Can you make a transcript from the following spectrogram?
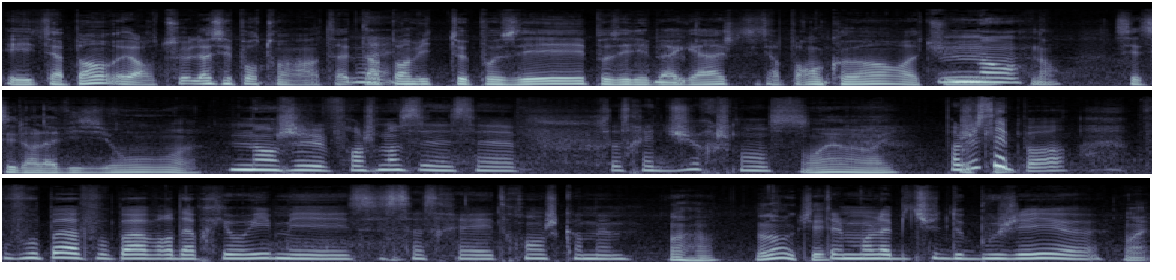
Et t'as pas, alors là, c'est pour toi. Hein. T'as pas envie de te poser, poser les mm. bagages, t'as pas encore. Tu... Non. Non. C'est dans la vision. Non, je, franchement, ça, ça, serait dur, je pense. Ouais, ouais, ouais. Enfin, je sais pas. Faut, faut pas. faut pas avoir d'a priori, mais ça, serait étrange quand même. Uh-huh. non, non, J'ai tellement l'habitude de bouger. Euh. Ouais.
